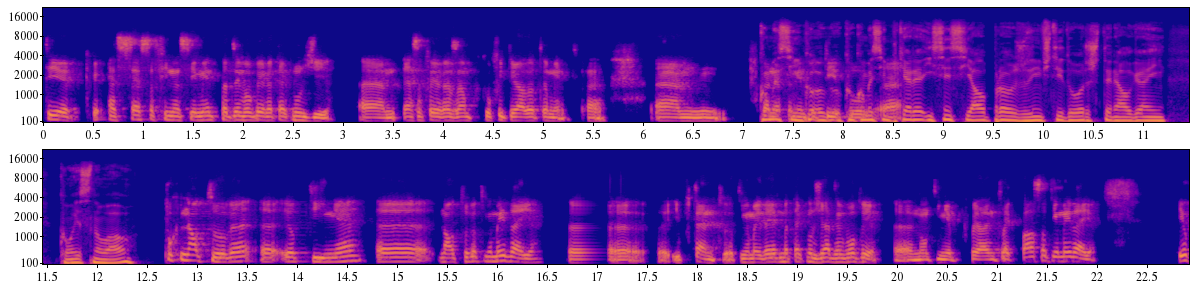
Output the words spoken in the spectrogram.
ter acesso a financiamento para desenvolver a tecnologia. Um, essa foi a razão porque eu fui tirar o doutoramento. Um, como assim, tipo, como assim? Porque era essencial para os investidores terem alguém com esse know-how? Porque na altura eu tinha, na altura eu tinha uma ideia. e portanto, eu tinha uma ideia de uma tecnologia a desenvolver. não tinha propriedade intelectual, só tinha uma ideia. Eu,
